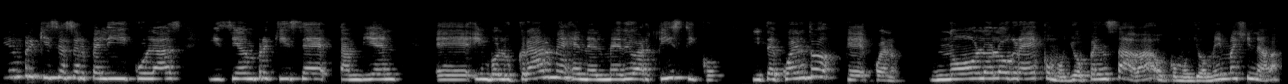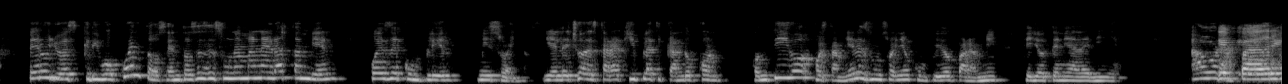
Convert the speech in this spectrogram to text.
siempre quise hacer películas y siempre quise también eh, involucrarme en el medio artístico. Y te cuento que, bueno, no lo logré como yo pensaba o como yo me imaginaba, pero yo escribo cuentos, entonces es una manera también, pues, de cumplir mis sueños. Y el hecho de estar aquí platicando con, contigo, pues también es un sueño cumplido para mí que yo tenía de niña. Ahora, Qué padre.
